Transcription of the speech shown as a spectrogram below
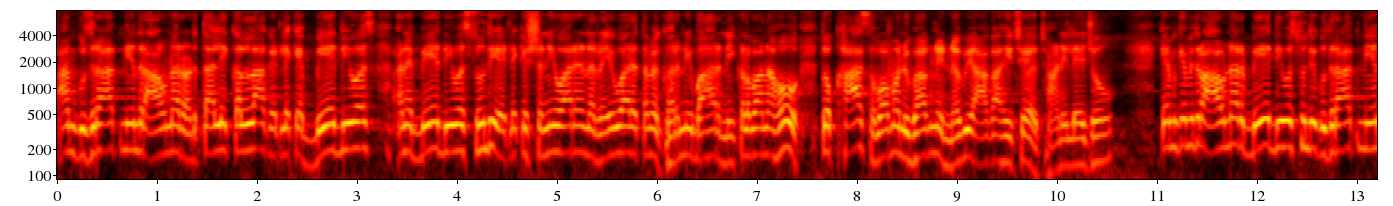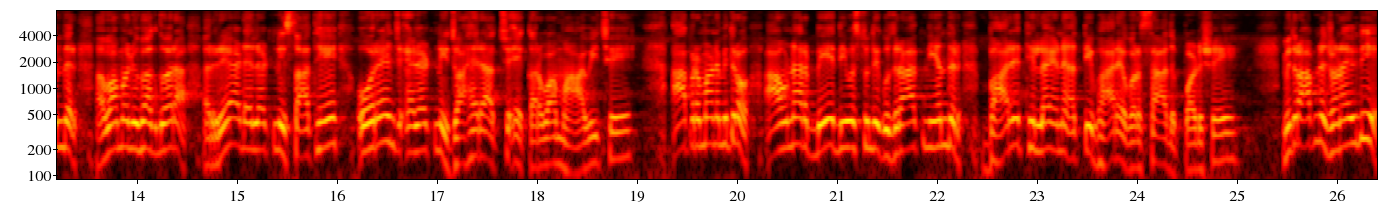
આમ ગુજરાતની અંદર આવનાર અડતાલીસ કલાક એટલે કે બે દિવસ અને બે દિવસ સુધી એટલે કે શનિવારે અને રવિવારે તમે ઘરની બહાર નીકળવાના હો તો ખાસ હવામાન વિભાગની નવી આગાહી છે. જાણી લેજો. કેમ કે મિત્રો, આવનાર બે દિવસ સુધી ગુજરાતની અંદર હવામાન વિભાગ દ્વારા રેડ એલર્ટની સાથે ઓરેન્જ એલર્ટની જાહેરાત છે એ કરવામાં આવી છે. આ પ્રમાણે મિત્રો, આવનાર બે દિવસ સુધી ગુજરાતની અંદર ભારેથી લઈ અને અતિ ભારે વરસાદ પડશે. મિત્રો, આપને જણાવી દઈએ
